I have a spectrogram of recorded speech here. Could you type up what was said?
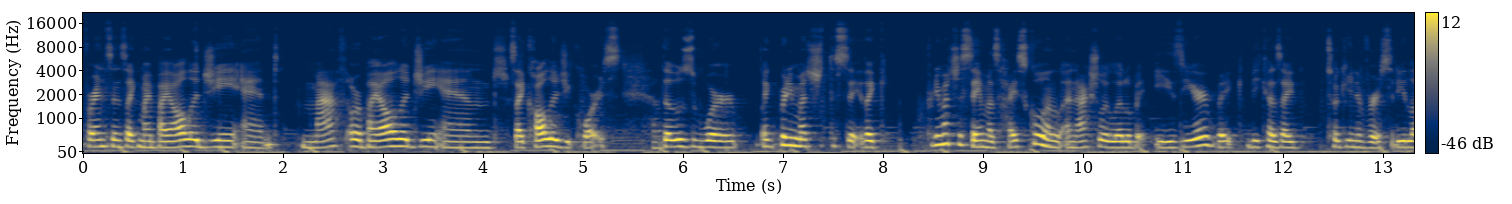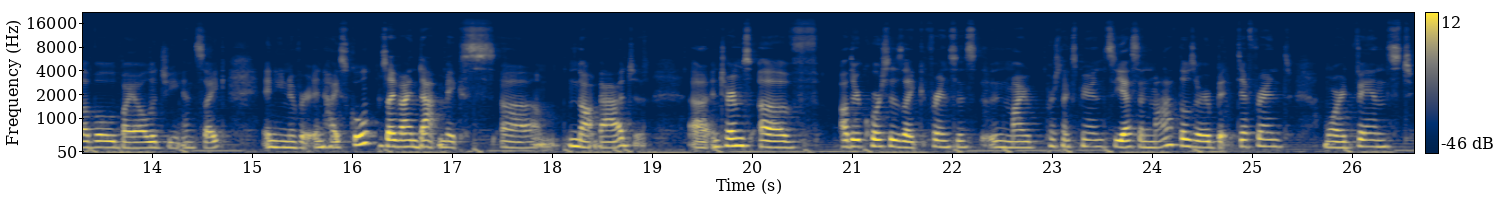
For instance, like my biology and math or biology and psychology course, those were like pretty much the same, like pretty much the same as high school and, and actually a little bit easier but because I took university level biology and psych in univer- in high school. So I find that makes um, not bad. Uh, in terms of other courses, like for instance, in my personal experience, CS and math, those are a bit different, more advanced.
